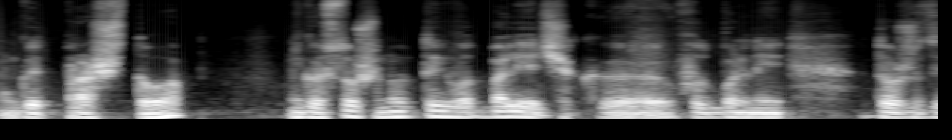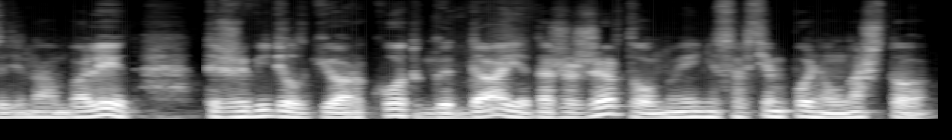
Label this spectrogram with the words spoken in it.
он говорит, про что? Я говорю, слушай, ну ты вот болельщик э, футбольный, тоже за Динамо болеет, ты же видел QR-код? Говорит, да, я даже жертвовал, но я не совсем понял, на что.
